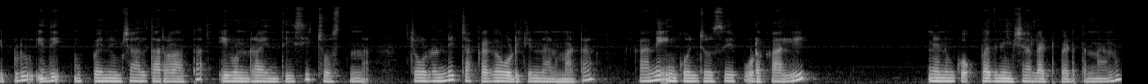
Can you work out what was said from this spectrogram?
ఇప్పుడు ఇది ముప్పై నిమిషాల తర్వాత ఈ ఉండ్రాయిని తీసి చూస్తున్నా. చూడండి చక్కగా ఉడికిందనమాట. కానీ ఇంకొంచెం సేపు ఉడకాలి. నేను ఇంకొక పది నిమిషాలు అట్టి పెడుతున్నాను.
